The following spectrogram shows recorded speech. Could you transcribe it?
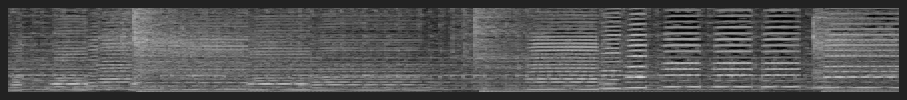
Thank you.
